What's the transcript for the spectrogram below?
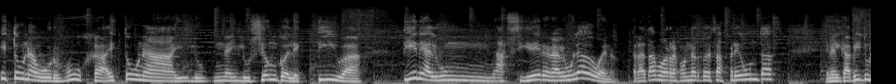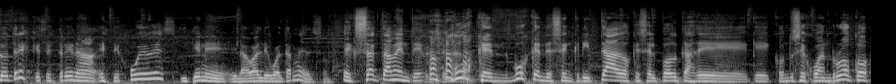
es toda una burbuja, es toda una, ilu- una ilusión colectiva. ¿Tiene algún asidero en algún lado? Bueno, tratamos de responder todas esas preguntas en el capítulo 3 que se estrena este jueves y tiene el aval de Walter Nelson. Exactamente. busquen, busquen Desencriptados, que es el podcast de, que conduce Juan Rocco,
